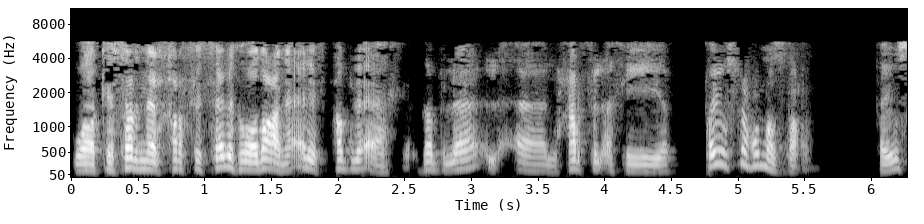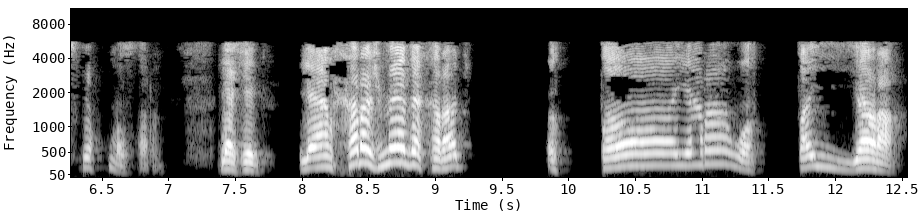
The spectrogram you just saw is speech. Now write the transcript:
وكسرنا الحرف الثالث ووضعنا ألف قبل قبل الحرف الأخير فيصبح مصدرا فيصبح مصدرا. لكن الآن خرج ماذا خرج؟ الطايرة والطيرة.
